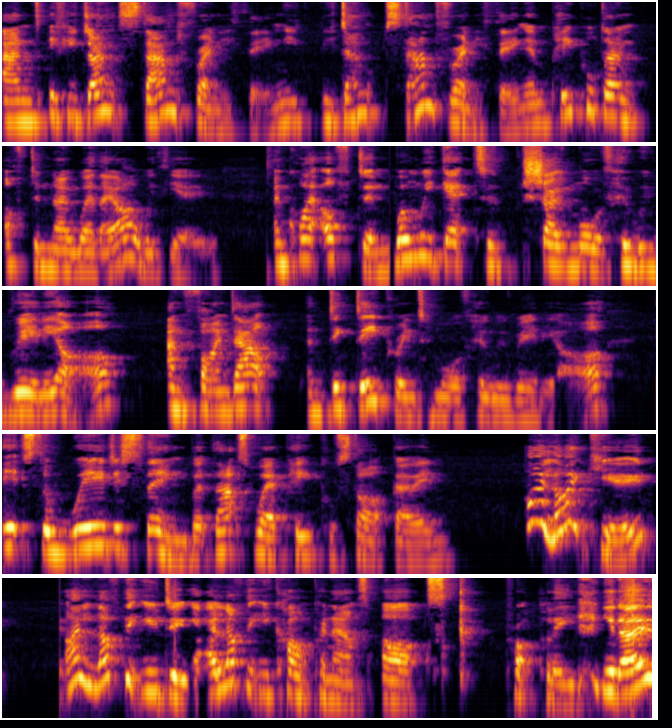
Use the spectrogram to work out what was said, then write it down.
And if you don't stand for anything, you, you don't stand for anything, and people don't often know where they are with you. And quite often, when we get to show more of who we really are and find out and dig deeper into more of who we really are, it's the weirdest thing, but that's where people start going, I like you. I love that you do that. I love that you can't pronounce ask properly, you know?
